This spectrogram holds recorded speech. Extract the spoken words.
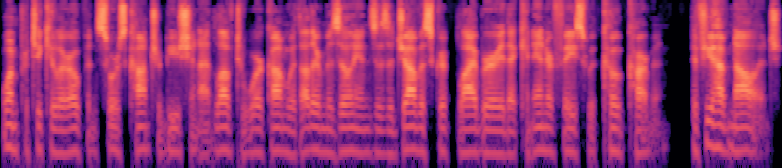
One particular open source contribution I'd love to work on with other Mozillians is a JavaScript library that can interface with Code Carbon. If you have knowledge,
